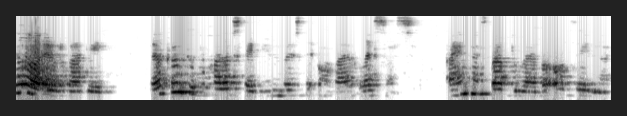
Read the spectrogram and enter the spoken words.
Hello everybody, welcome to Bukhara State University online lessons. I am Nasba Abdullayeva Zainab.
